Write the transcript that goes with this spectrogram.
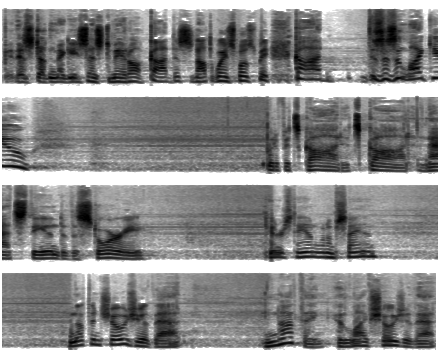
this doesn't make any sense to me at all. God, this is not the way it's supposed to be. God, this isn't like you. But if it's God, it's God. And that's the end of the story. Do you understand what I'm saying? Nothing shows you that. Nothing in life shows you that,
